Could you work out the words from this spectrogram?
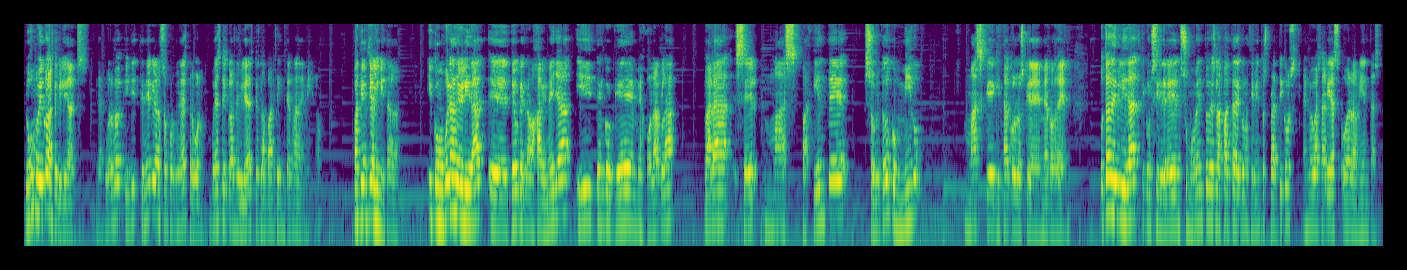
Luego me voy con las debilidades, ¿de acuerdo? Y tendría que ir a las oportunidades, pero bueno, voy a seguir con las debilidades, que es la parte interna de mí, ¿no? Paciencia limitada. Y como buena debilidad, eh, tengo que trabajar en ella y tengo que mejorarla para ser más paciente, sobre todo conmigo, más que quizá con los que me rodeen. Otra debilidad que consideré en su momento es la falta de conocimientos prácticos en nuevas áreas o herramientas.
